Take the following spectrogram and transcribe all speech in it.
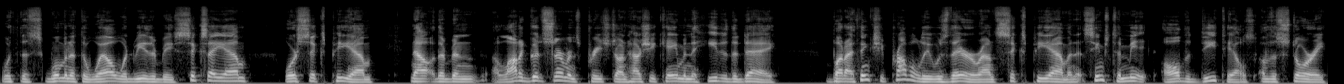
with this woman at the well would either be 6 a.m. or 6 p.m. Now, there have been a lot of good sermons preached on how she came in the heat of the day, but I think she probably was there around 6 p.m. And it seems to me all the details of the story,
